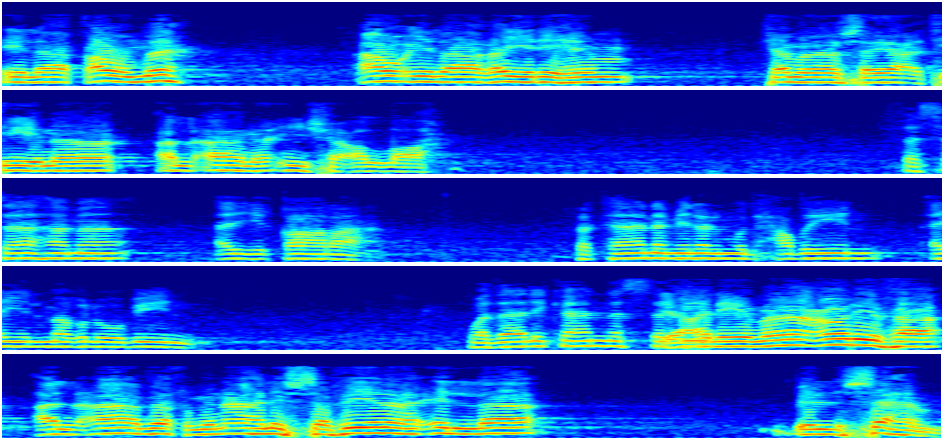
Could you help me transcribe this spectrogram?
إلى قومه أو إلى غيرهم كما سيأتينا الآن إن شاء الله. فساهم اي قارع فكان من المدحضين أي المغلوبين. وذلك أن السفينه يعني ما عرف الآبق من أهل السفينة إلا بالسهم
